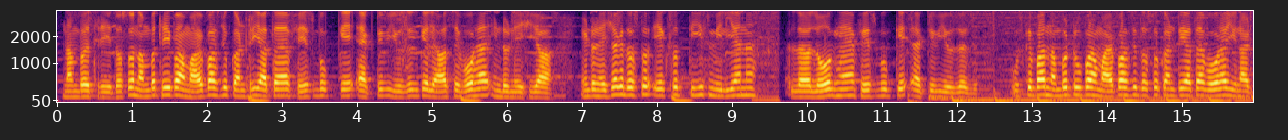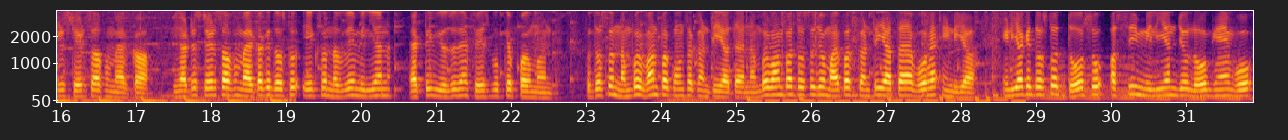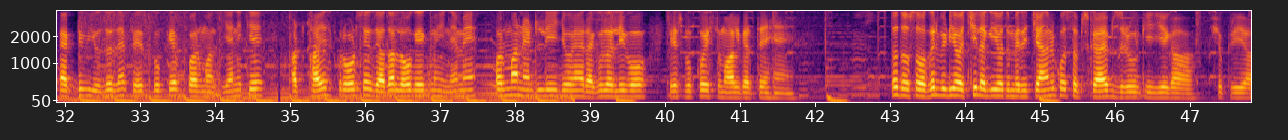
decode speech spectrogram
नंबर थ्री दोस्तों नंबर थ्री पर हमारे पास जो कंट्री आता है फेसबुक के एक्टिव यूज़र्स के लिहाज से, वो है इंडोनेशिया इंडोनेशिया के दोस्तों 130 मिलियन लोग हैं फेसबुक के एक्टिव यूज़र्स उसके बाद नंबर टू पर हमारे पास जो दोस्तों कंट्री आता है, वो है United States of America United States of America के दोस्तों 190 मिलियन एक्टिव यूज़र्स हैं फेसबुक के पर मंथ तो दोस्तों नंबर वन पर कौन सा कंट्री आता है? नंबर वन पर दोस्तों जो हमारे पास कंट्री आता है, वो है इंडिया इंडिया के दोस्तों 280 मिलियन जो लोग हैं, वो एक्टिव यूज़र्स हैं फेसबुक के पर मंथ यानी कि 28 करोड़ से ज़्यादा लोग एक महीने में परमानेंटली जो है रेगुलरली वो फेसबुक को इस्तेमाल करते हैं। तो दोस्तों, अगर वीडियो अच्छी लगी हो तो मेरे चैनल को सब्सक्राइब ज़रूर कीजिएगा। शुक्रिया।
